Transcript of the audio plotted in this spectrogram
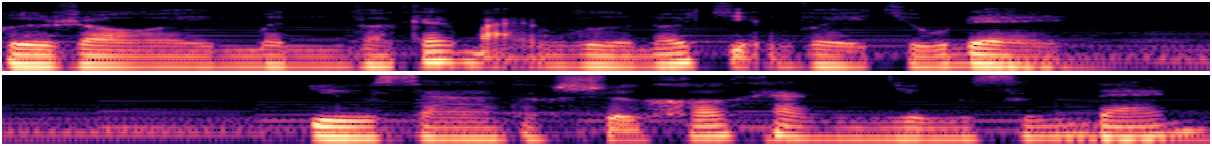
Vừa rồi mình và các bạn vừa nói chuyện về chủ đề, Yêu xa thật sự khó khăn nhưng xứng đáng.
